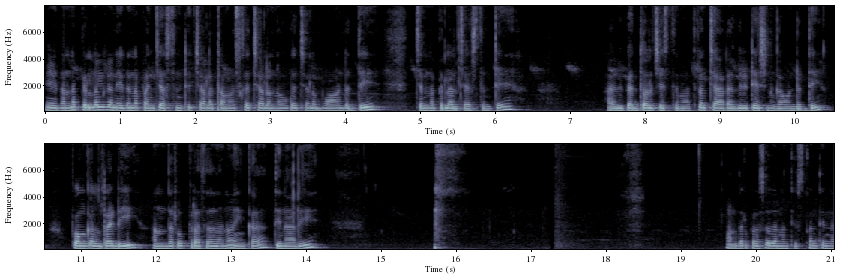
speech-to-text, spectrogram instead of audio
ఏదన్నా పిల్లలు కానీ ఏదన్నా పని చేస్తుంటే చాలా తమస్గా చాలా నవ్వుగా చాలా బాగుంటుంది చిన్నపిల్లలు చేస్తుంటే. అవి పెద్దవాళ్ళు చేస్తే మాత్రం చాలా ఇరిటేషన్గా ఉంటుంది పొంగల్ రెడీ అందరూ ప్రసాదం ఇంకా తినాలి. అందరు ప్రసాదం తీసుకొని తిన్న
